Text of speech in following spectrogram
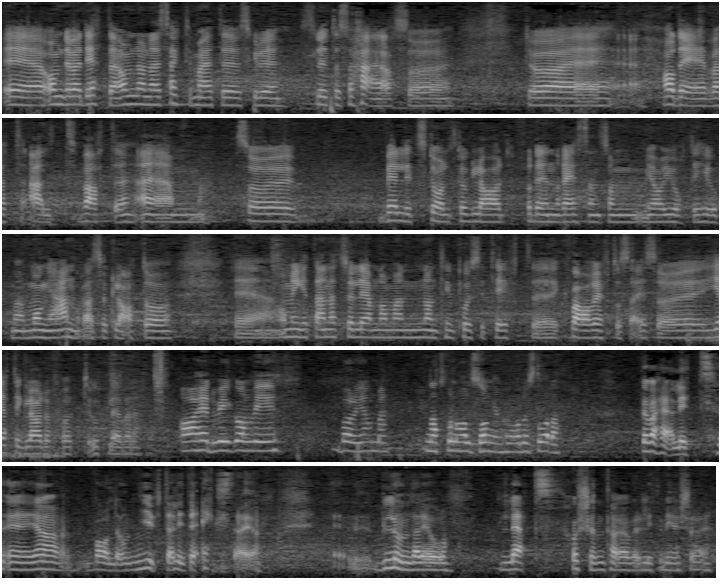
eh, om det var detta, om någon hade sagt till mig att det skulle sluta så här så då eh, har det varit allt värt det. Ehm, så väldigt stolt och glad för den resan som jag har gjort ihop med många andra såklart. Och, eh, om inget annat så lämnar man någonting positivt eh, kvar efter sig. Så jag är jätteglad att fått uppleva det. Ja, Hedvig, om vi börjar med nationalsången, hur var det stå där? Det var härligt. Eh, jag valde att njuta lite extra. Jag eh, blundade och lät hörseln ta över lite mer sådär.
